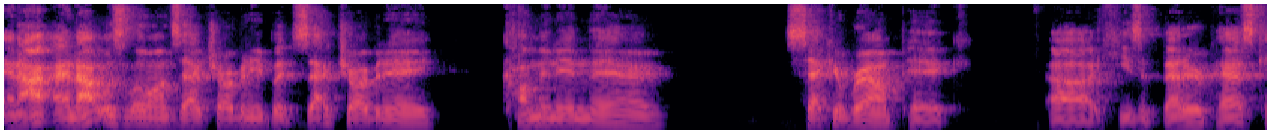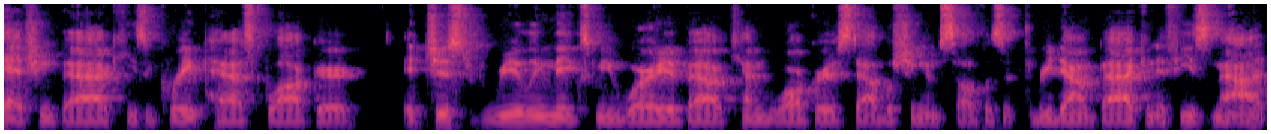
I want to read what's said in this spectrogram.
and I and I was low on Zach Charbonnet, but Zach Charbonnet coming in there, second round pick, uh, he's a better pass catching back. He's a great pass blocker. It just really makes me worry about Ken Walker establishing himself as a three down back. And if he's not,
